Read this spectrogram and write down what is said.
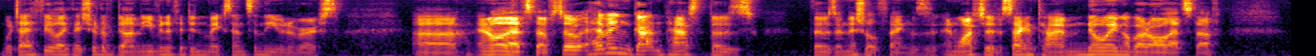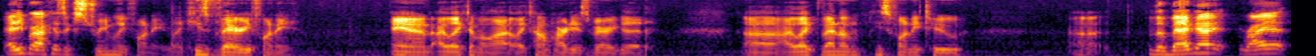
which I feel like they should have done, even if it didn't make sense in the universe, uh, and all that stuff. So having gotten past those those initial things and watched it a second time, knowing about all that stuff, Eddie Brock is extremely funny. Like he's very funny, and I liked him a lot. Like Tom Hardy is very good. Uh, I liked Venom. He's funny too. Uh, the bad guy Riot,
